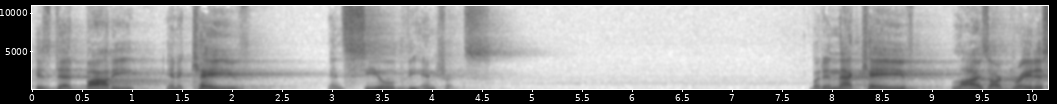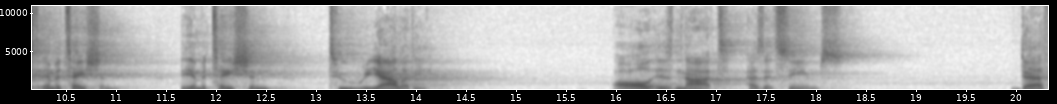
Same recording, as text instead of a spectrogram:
his dead body in a cave and sealed the entrance. But in that cave lies our greatest invitation the invitation to reality. All is not as it seems. Death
